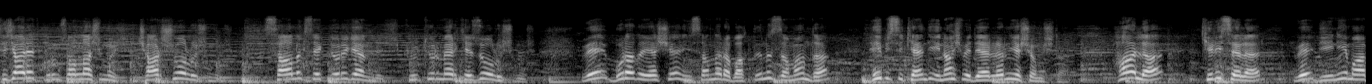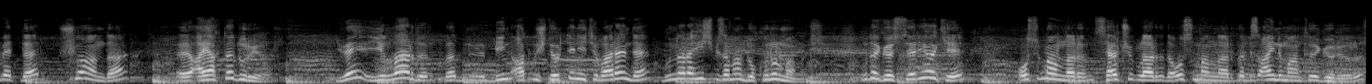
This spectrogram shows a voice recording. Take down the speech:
ticaret kurumsallaşmış, çarşı oluşmuş, sağlık sektörü gelmiş, kültür merkezi oluşmuş. Ve burada yaşayan insanlara baktığınız zaman da hepsi kendi inanç ve değerlerini yaşamışlar. Hala kiliseler ve dini mabetler şu anda e, ayakta duruyor. Ve yıllardır 1064'ten itibaren de bunlara hiçbir zaman dokunulmamış. Bu da gösteriyor ki Osmanlıların, Selçuklarda da Osmanlılarda da biz aynı mantığı görüyoruz.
